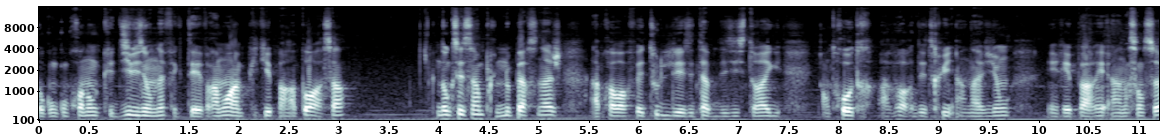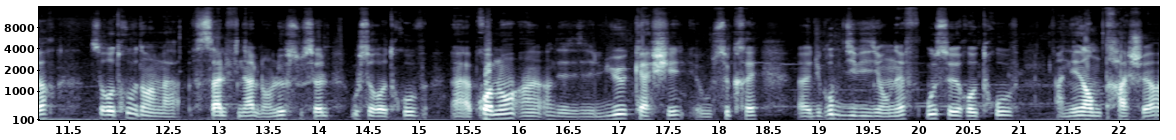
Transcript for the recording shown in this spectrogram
Donc on comprend donc que Division 9 était vraiment impliqué par rapport à ça. Donc c'est simple, nos personnages, après avoir fait toutes les étapes des easter eggs, entre autres avoir détruit un avion et réparé un ascenseur, se retrouvent dans la salle finale, dans le sous-sol, où se retrouve euh, probablement un, des lieux cachés ou secrets euh, du groupe Division 9, où se retrouve un énorme trasher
